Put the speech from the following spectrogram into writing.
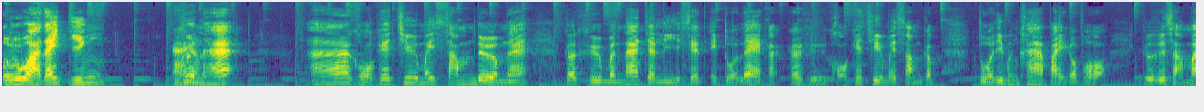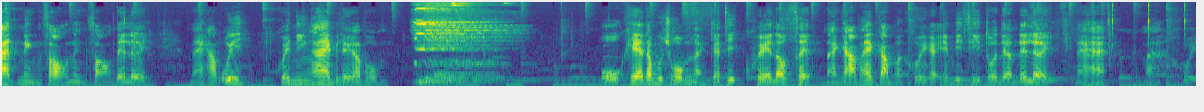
เออว่ะได้จริง ได้ขึ้นเหรอฮะ อ่า ขอแค่ชื่อไม่ซ้ำเดิมนะ ก็คือมันน่าจะรีเซ็ตไอตัวแรกอะ่ะ ก็คือขอแค่ชื่อไม่ซ้ำกับตัวที่เพิ่งฆ่าไปก็พอ ก็คือสามารถ 1 2 1 2 ได้เลยนะครับ อุ้ยเควสนี้ง่ายไปเลยครับผม โอเคท่านผู้ชมหลังจากที่เควสเราเสร็จนะครับ ให้กลับมาคุยกับ NPC ตัวเดิมได้เลยนะฮะ มาคุย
